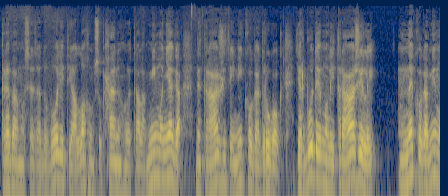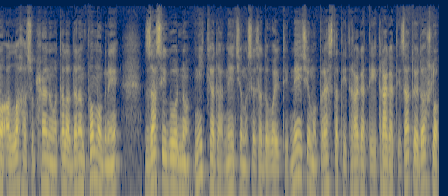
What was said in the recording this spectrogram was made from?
Trebamo se zadovoljiti Allahom subhanahu wa ta'ala. Mimo njega ne tražiti nikoga drugog. Jer budemo li tražili nekoga mimo Allaha subhanahu wa ta'ala da nam pomogne, zasigurno nikada nećemo se zadovoljiti, nećemo prestati tragati i tragati. Zato je došlo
